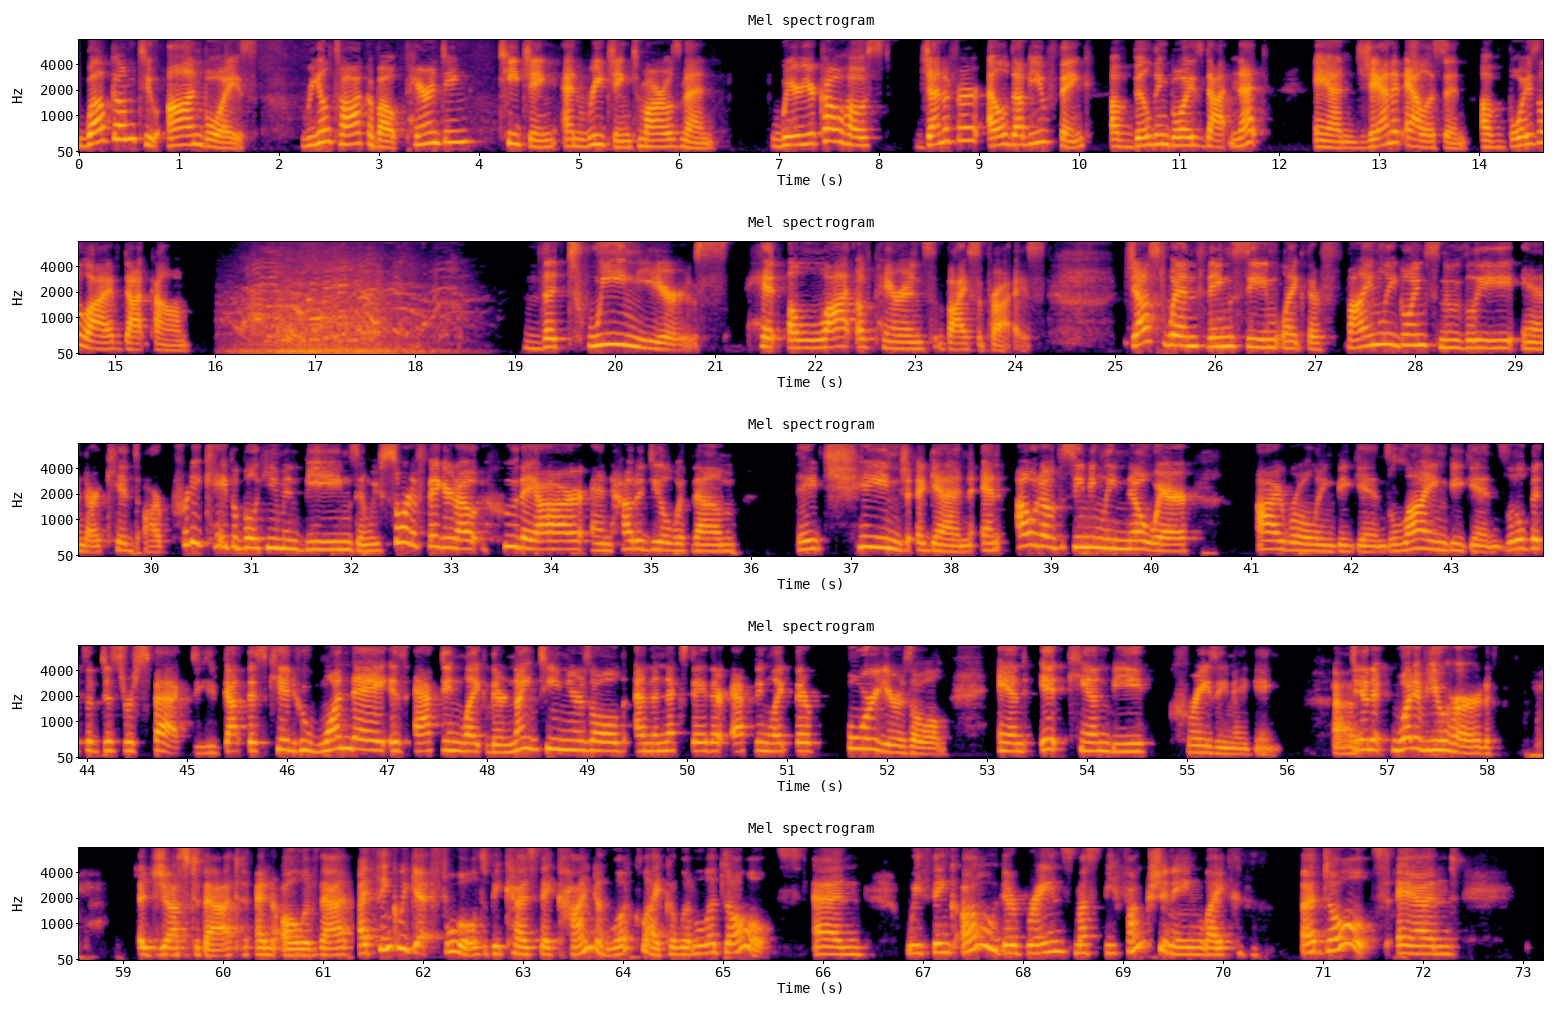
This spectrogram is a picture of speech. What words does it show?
Welcome to On Boys, real talk about parenting, teaching, and reaching tomorrow's men. We're your co hosts, Jennifer L.W. Fink of buildingboys.net and Janet Allison of boysalive.com. The tween years hit a lot of parents by surprise just when things seem like they're finally going smoothly and our kids are pretty capable human beings and we've sort of figured out who they are and how to deal with them, they change again. And out of seemingly nowhere, eye rolling begins, lying begins, little bits of disrespect. You've got this kid who one day is acting like they're 19 years old and the next day they're acting like they're four years old. And it can be crazy making. Uh, Janet, what have you heard? Just that and all of that. I think we get fooled because they kind of look like a little adults. And we think, oh, their brains must be functioning like adults. And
